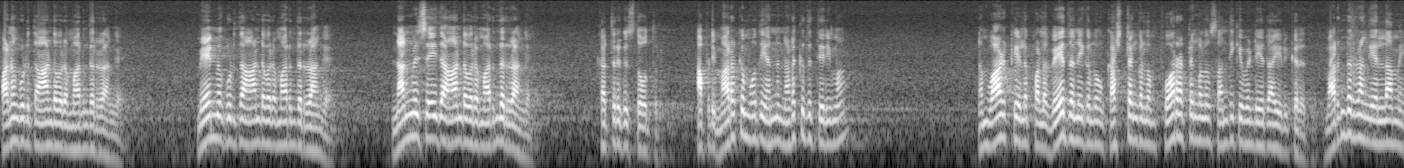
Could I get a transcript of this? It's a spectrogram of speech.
பணம் கொடுத்த ஆண்டவரை மறந்துடுறாங்க. மேன்மை கொடுத்த ஆண்டவரை மறந்துடுறாங்க. நன்மை செய்த ஆண்டவரை மறந்துடுறாங்க. கத்திரிக்கு ஸ்தோத்திரம். அப்படி மறக்கும் போது என்ன நடக்குது தெரியுமா? நம் வாழ்க்கையில் பல வேதனைகளும் கஷ்டங்களும் போராட்டங்களும் சந்திக்க வேண்டியதாக இருக்கிறது. மறந்துடுறாங்க எல்லாமே.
